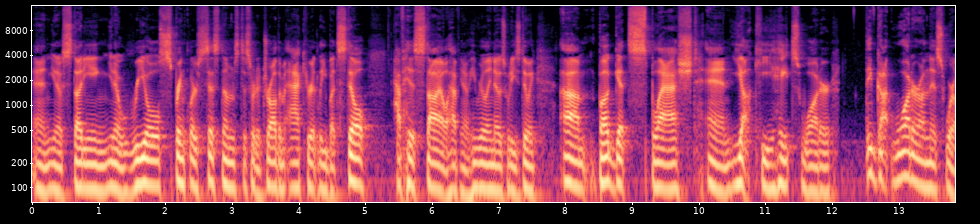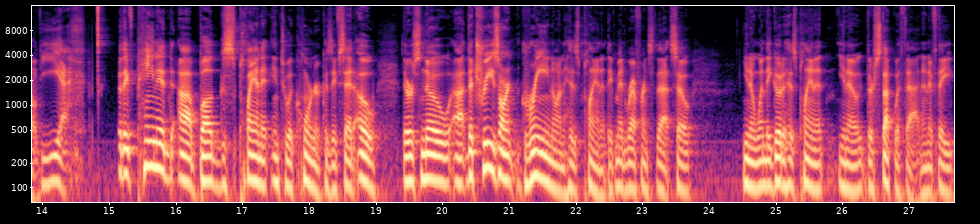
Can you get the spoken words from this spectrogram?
and you know studying, you know, real sprinkler systems to sort of draw them accurately, but still have his style. Have you know, he really knows what he's doing. Um, Bug gets splashed and yuck, he hates water. They've got water on this world. Yuck. They've painted uh, Bug's planet into a corner because they've said, oh, there's no, uh, the trees aren't green on his planet. They've made reference to that. So, you know, when they go to his planet, you know, they're stuck with that. And if they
